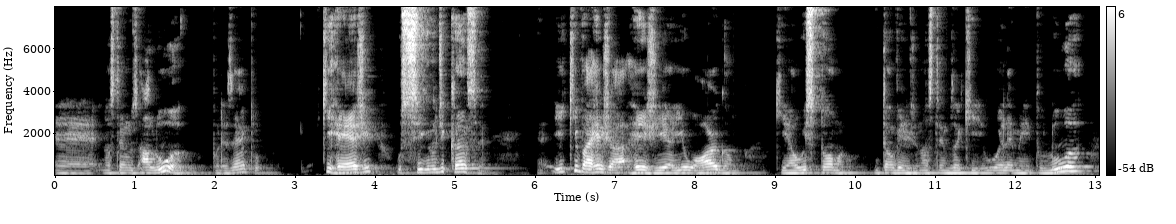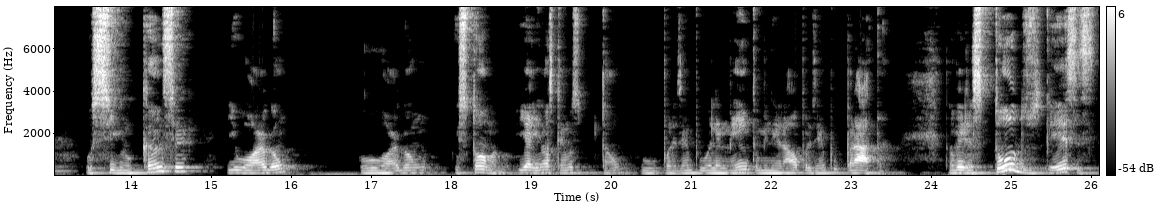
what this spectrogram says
é, nós temos a Lua, por exemplo, que rege o signo de Câncer. e que vai reger, reger aí o órgão que é o estômago. Então veja, nós temos aqui o elemento Lua, o signo Câncer e o órgão, o órgão estômago. E aí nós temos então, o, por exemplo, o elemento mineral, por exemplo, prata. Então veja, todos esses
